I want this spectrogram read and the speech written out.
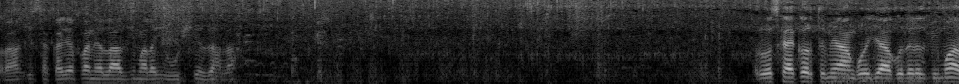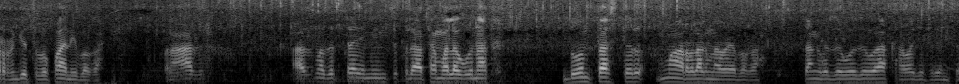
तर आज ही सकाळच्या पाण्याला आज मला ही उशीर झाला. रोज काय करतो मी? आंघोळीच्या अगोदरच मी मारून घेतो बा पाणी बघा. पण आज आज माझं टायमिंग चुकलं. आता मला उन्हात दोन तास तर मारावं लागणार आहे बघा. चांगलं जवळजवळ अकरा वाजेपर्यंत.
